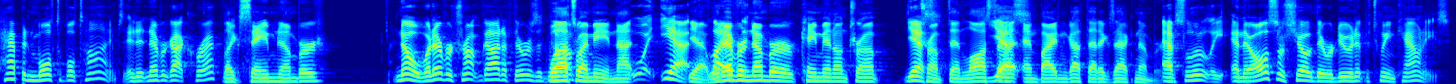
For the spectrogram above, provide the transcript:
happened multiple times, and it never got corrected. Like same number. No, whatever Trump got, if there was a Well, that's what I mean. Not Well, yeah, yeah. like Whatever the- number came in on Trump. Yes. Trump then lost Yes. that, and Biden got that exact number. Absolutely. And they also showed they were doing it between counties.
